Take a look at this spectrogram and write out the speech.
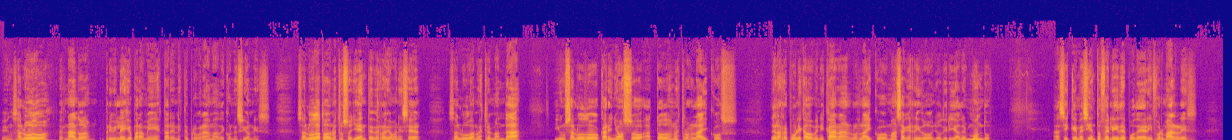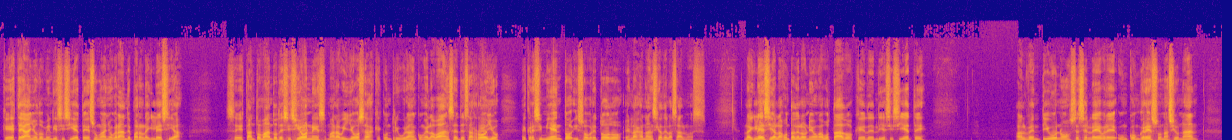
Un saludo, Fernando privilegio para mí estar en este programa de conexiones. Saludo a todos nuestros oyentes de Radio Amanecer, saludo a nuestra hermandad y un saludo cariñoso a todos nuestros laicos de la República Dominicana, los laicos más aguerridos, yo diría, del mundo. Así que me siento feliz de poder informarles que este año 2017 es un año grande para la iglesia se están tomando decisiones maravillosas que contribuirán con el avance, el desarrollo, el crecimiento y sobre todo en las ganancias de las almas. La Iglesia, la Junta de la Unión ha votado que del 17 al 21 se celebre un Congreso Nacional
